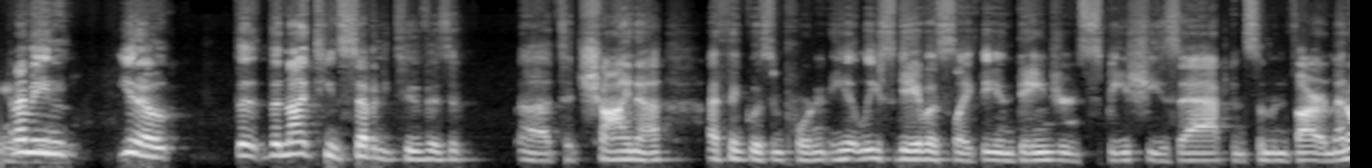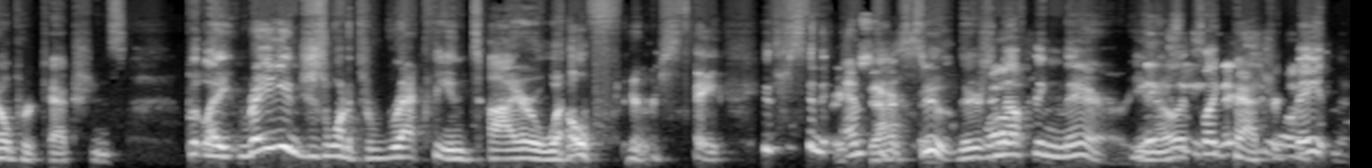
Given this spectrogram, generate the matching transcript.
And I mean, you know, the the 1972 visit uh, to China, I think was important. He at least gave us like the Endangered Species Act and some environmental protections. But like Reagan just wanted to wreck the entire welfare state. It's just an empty suit. There's Well, nothing there. You know, it's like Nixon Patrick was- Bateman.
